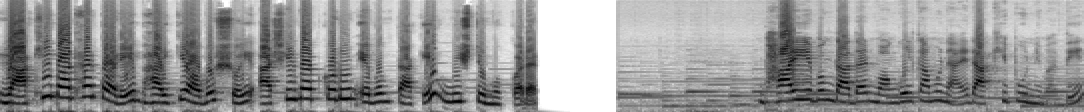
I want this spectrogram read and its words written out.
রাখি বাঁধার পরে ভাইকে অবশ্যই আশীর্বাদ করুন এবং তাকে মিষ্টি মুখ করান। ভাই এবং দাদার মঙ্গল কামনায় রাখি পূর্ণিমার দিন।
